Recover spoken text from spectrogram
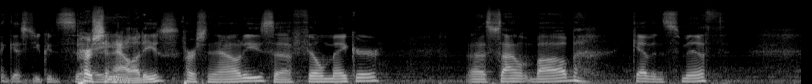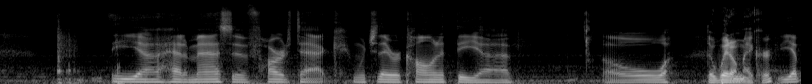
I guess you could say Personalities. personalities, uh, filmmaker, uh, Silent Bob, Kevin Smith. He uh, had a massive heart attack, which they were calling it the, uh, oh, The Widowmaker. yep,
